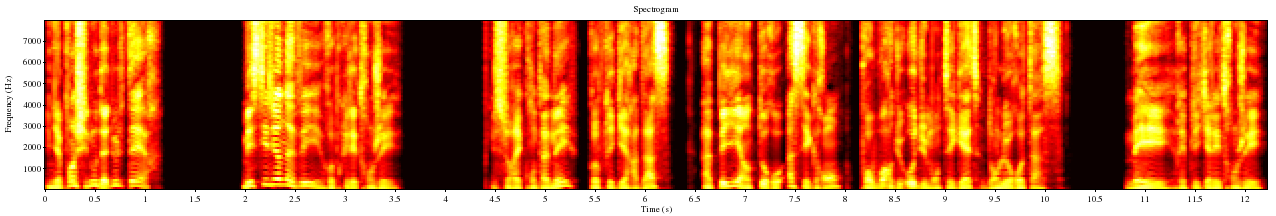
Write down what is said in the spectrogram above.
il n'y a point chez nous d'adultère. Mais s'il y en avait, reprit l'étranger. Il serait condamné, reprit Geradas, à payer un taureau assez grand pour boire du haut du Montéguette dans l'Eurotas. Mais, répliqua l'étranger,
